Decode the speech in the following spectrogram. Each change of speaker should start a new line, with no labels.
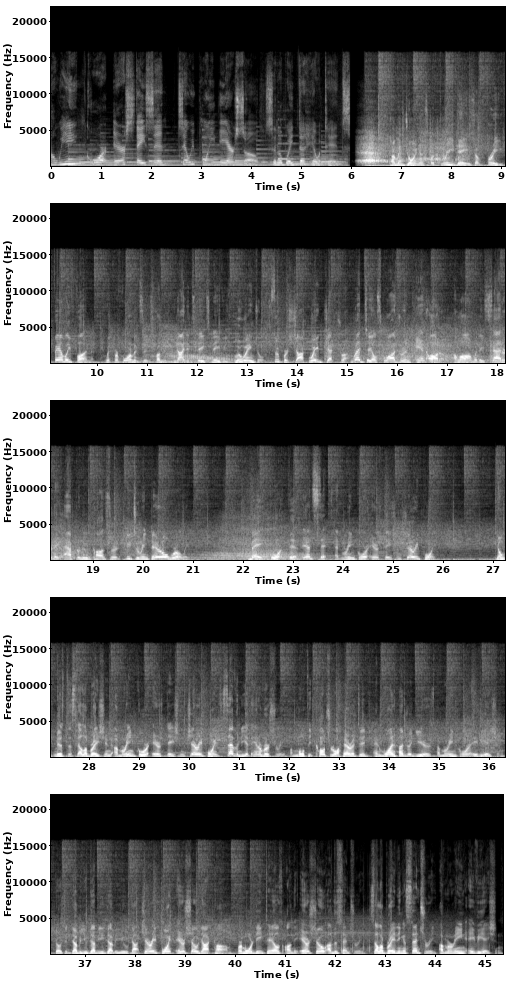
Marine Corps Air Station, Cherry Point Air Show. Celebrate the heritage.
Come and join us for three days of free family fun with performances from the United States Navy Blue Angels, Super Shockwave Jet Truck, Red Tail Squadron, and Otto, along with a Saturday afternoon concert featuring Darryl Worley. May 4th, 5th, and 6th at Marine Corps Air Station Cherry Point. Don't miss the celebration of Marine Corps Air Station Cherry Point's 70th anniversary, a multicultural heritage, and 100 years of Marine Corps aviation. Go to www.cherrypointairshow.com for more details on the Air Show of the Century, celebrating a century of marine aviation.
